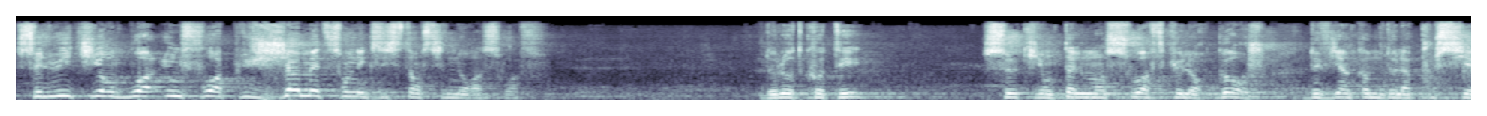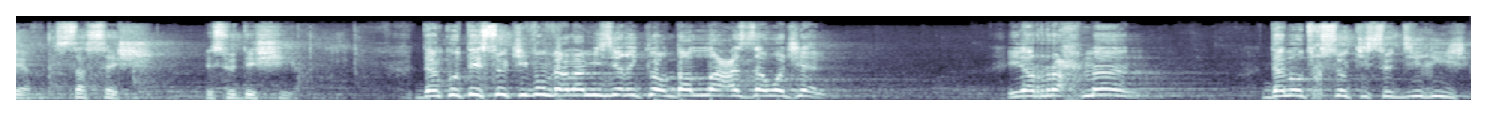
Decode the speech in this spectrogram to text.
celui qui en boit une fois, plus jamais de son existence il n'aura soif. De l'autre côté, ceux qui ont tellement soif que leur gorge devient comme de la poussière, s'assèche et se déchire. D'un côté, ceux qui vont vers la miséricorde d'Allah Azzawajal, il a Rahman. D'un autre, ceux qui se dirigent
